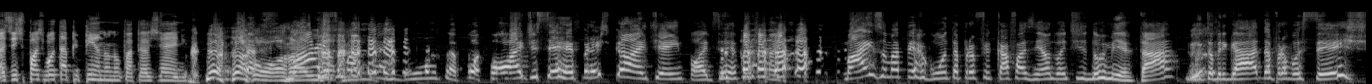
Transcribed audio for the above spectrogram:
A gente pode botar pepino no papel higiênico? Mais uma pergunta. Pô, pode ser refrescante, hein? Pode ser refrescante. Mais uma pergunta pra eu ficar fazendo antes de dormir, tá? Muito obrigada pra vocês.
